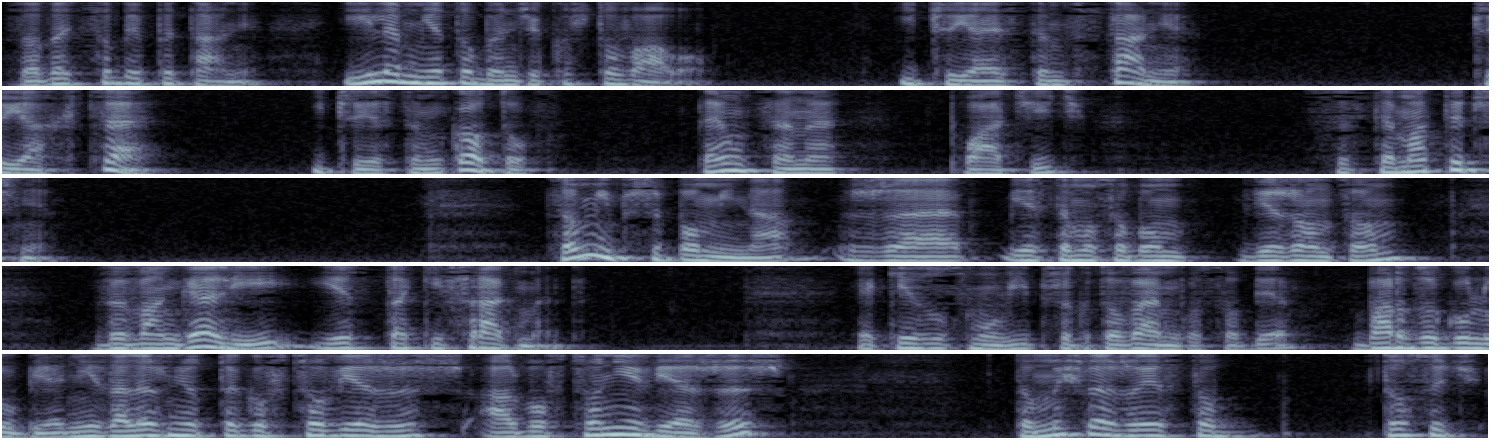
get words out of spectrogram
zadać sobie pytanie, ile mnie to będzie kosztowało i czy ja jestem w stanie, czy ja chcę i czy jestem gotów tę cenę płacić systematycznie. Co mi przypomina, że jestem osobą wierzącą, w Ewangelii jest taki fragment. Jak Jezus mówi, przygotowałem go sobie, bardzo go lubię, niezależnie od tego, w co wierzysz albo w co nie wierzysz, to myślę, że jest to dosyć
